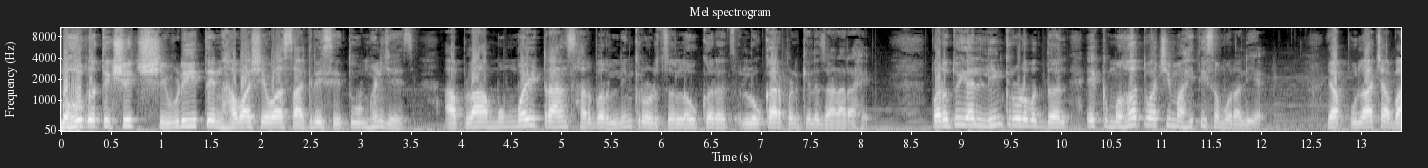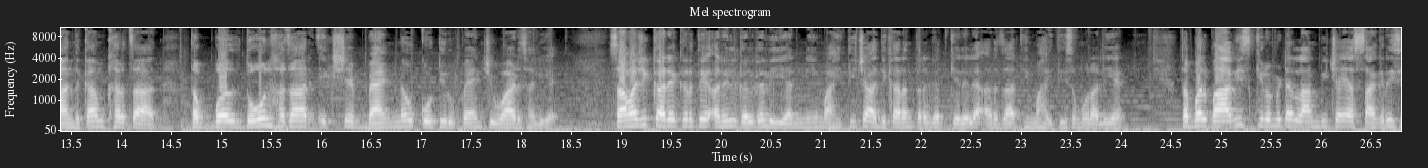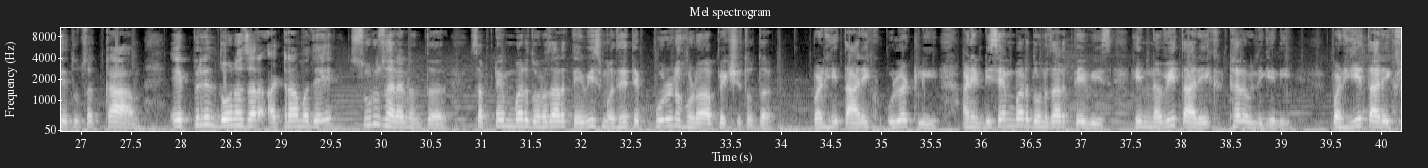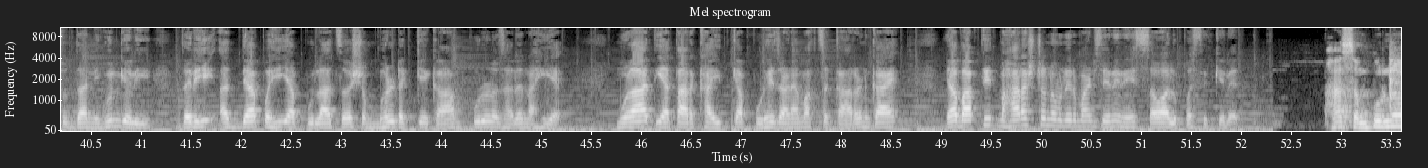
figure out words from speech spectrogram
बहुप्रतीक्षित शिवडी ते न्हावाशेवा सागरी सेतू म्हणजेच आपला मुंबई ट्रान्स हार्बर लिंक रोडचं लवकरच लोकार्पण केलं जाणार आहे. परंतु या लिंक रोडबद्दल एक महत्त्वाची माहिती समोर आली आहे. या पुलाच्या बांधकाम खर्चात तब्बल दोन हजार एकशे ब्याण्णव कोटी रुपयांची वाढ झाली आहे. सामाजिक कार्यकर्ते अनिल गलगली यांनी माहितीच्या अधिकारांतर्गत केलेल्या अर्जात ही माहिती समोर आली आहे. तब्बल बावीस किलोमीटर लांबीच्या या सागरी सेतूचं काम एप्रिल दोन हजार अठरामध्ये सुरू झाल्यानंतर सप्टेंबर दोन हजार तेवीसमध्ये ते पूर्ण होणं अपेक्षित होतं. पण ही तारीख उलटली आणि डिसेंबर दोन हजार तेवीस ही नवी तारीख ठरवली गेली. पण ही तारीख सुद्धा निघून गेली तरीही अद्यापही या पुलाचं शंभर टक्के काम पूर्ण झालं नाही आहे मुळात या तारखा इतक्या पुढे जाण्यामागचं कारण काय? या बाबतीत महाराष्ट्र नवनिर्माण सेनेने सवाल उपस्थित केले आहेत हा संपूर्ण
